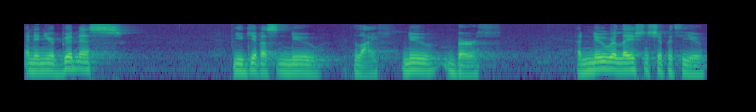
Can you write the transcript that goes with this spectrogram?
and in your goodness, you give us new life, new birth a new relationship with you.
